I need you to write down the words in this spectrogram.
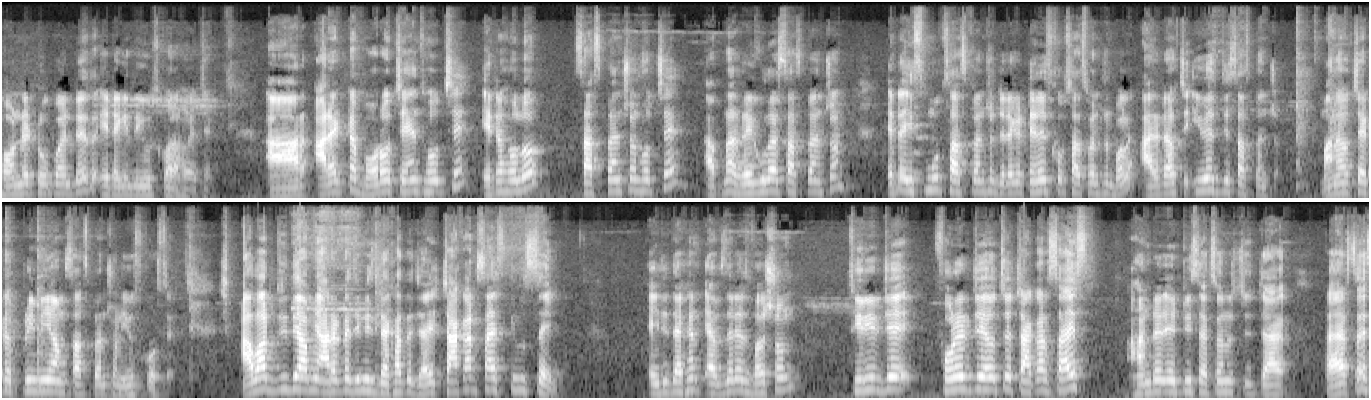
হর্নের টু পয়েন্টে এটা কিন্তু ইউজ করা হয়েছে। আর আরেকটা বড় চেঞ্জ হচ্ছে, এটা হলো সাসপেনশন হচ্ছে, আপনার রেগুলার সাসপেনশন এটা স্মুথ সাসপেনশন যেটাকে টেলিস্কোপ সাসপেনশন বলে, আর এটা হচ্ছে ইউএসডি সাসপেনশন মানে হচ্ছে একটা প্রিমিয়াম সাসপেনশন ইউজ করছে। আবার যদি আমি আরেকটা জিনিস দেখাতে যাই, চাকার সাইজ কিন্তু সেম এই যে দেখেন অ্যাভারেজ ভার্সন থ্রির যে ফোরের যে হচ্ছে চাকার সাইজ হান্ড্রেড এইটি সেকশনের টায়ার সাইজ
